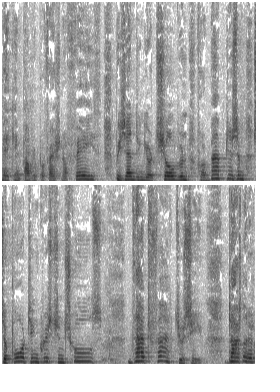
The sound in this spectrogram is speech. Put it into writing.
making public profession of faith, presenting your children for baptism, supporting Christian schools, that fact, you see, does not at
